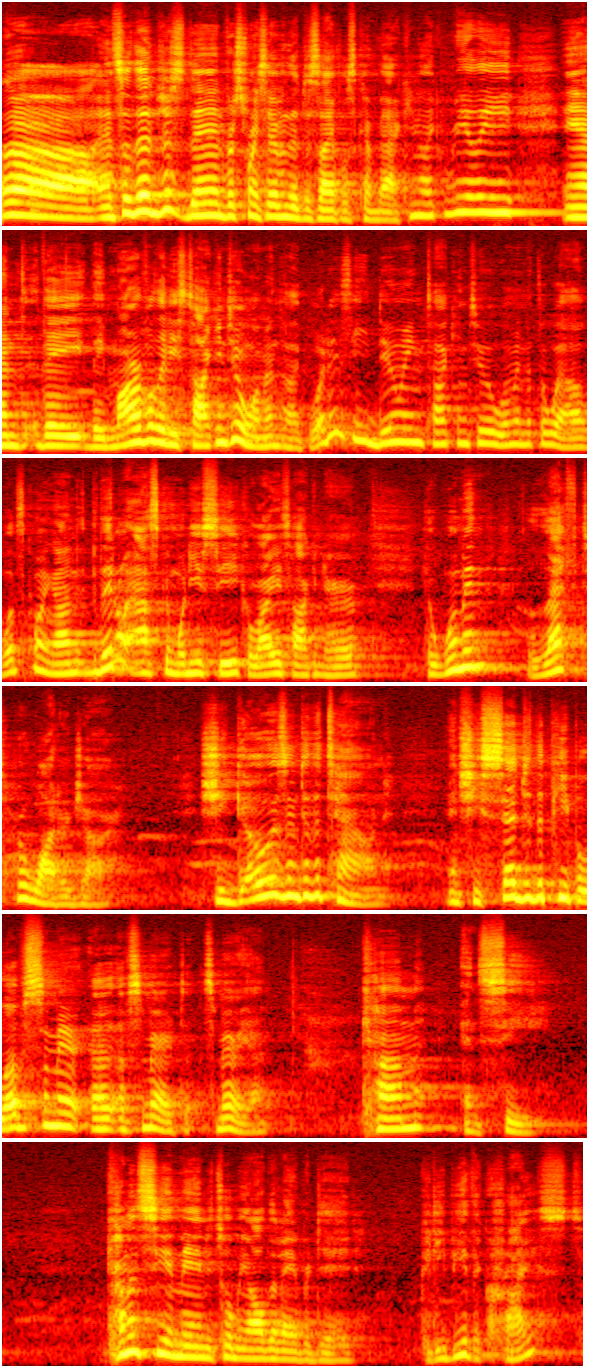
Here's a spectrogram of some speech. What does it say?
Uh, and so then, just then, verse 27, the disciples come back. And you're like, really? And they, they marvel that he's talking to a woman. They're like, what is he doing talking to a woman at the well? What's going on? But they don't ask him, what do you seek or why are you talking to her? The woman left her water jar. She goes into the town and she said to the people of, Samar- uh, of Samaria, Come and see. Come and see a man who told me all that I ever did. Could he be the Christ?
